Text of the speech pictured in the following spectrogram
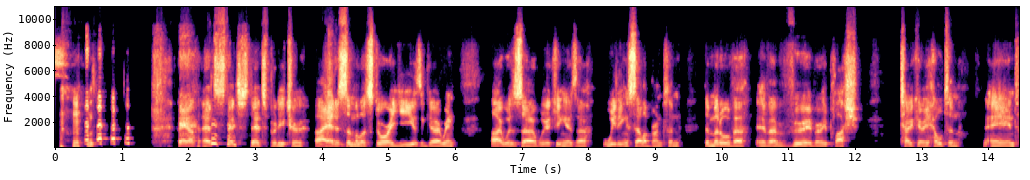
yeah, that's that's that's pretty true. I had a similar story years ago when I was uh, working as a wedding celebrant in the middle of a of a very very plush Tokyo Hilton, and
